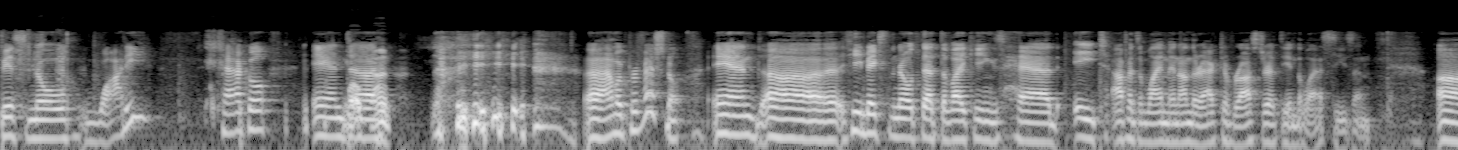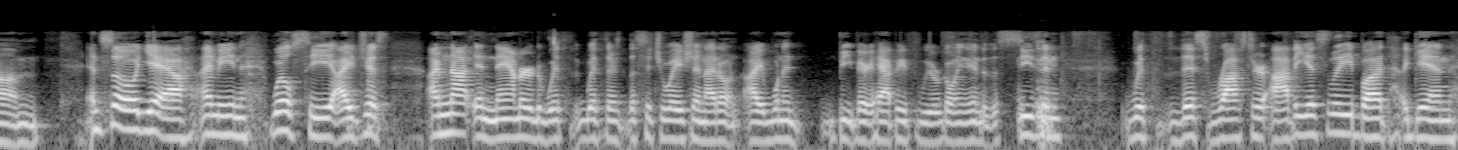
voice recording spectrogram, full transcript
Bisnowaty tackle, and well uh, uh, I'm a professional. And uh, he makes the note that the Vikings had eight offensive linemen on their active roster at the end of last season. Um, And so, yeah, I mean, we'll see. I just, I'm not enamored with with the, the situation. I don't, I wouldn't be very happy if we were going into the season with this roster, obviously. But again,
